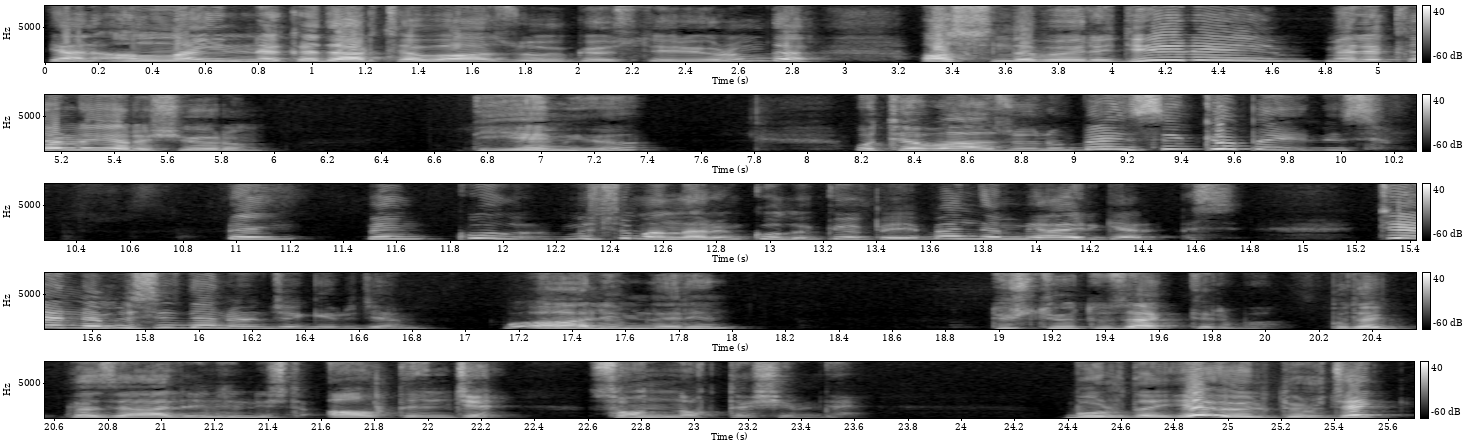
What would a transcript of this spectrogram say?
Yani anlayın ne kadar tevazu gösteriyorum da aslında böyle değilim. Meleklerle yarışıyorum. Diyemiyor. O tevazunu bensin köpeğiniz. Ben ben kulu, Müslümanların kulu köpeği. Benden bir hayır gelmez. Cehenneme sizden önce gireceğim. Bu alimlerin düştüğü tuzaktır bu. Bu da Gazali'nin işte altıncı son nokta şimdi. Burada ya öldürecek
